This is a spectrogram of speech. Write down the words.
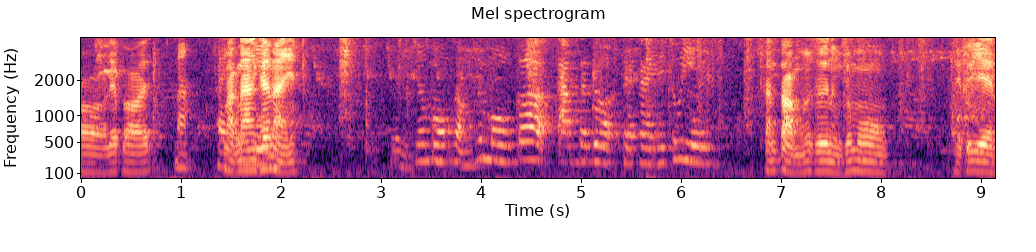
อเรียบร้อย หมักใส่หมักนานแค่ไหน หนึ่งชั่วโมงสองชั่วโมงก็ตามสะดวกแต่ใส่ในตู้เย็นขั้นต่ำก็คือหนึ่งชั่วโมงในตู้เย็น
